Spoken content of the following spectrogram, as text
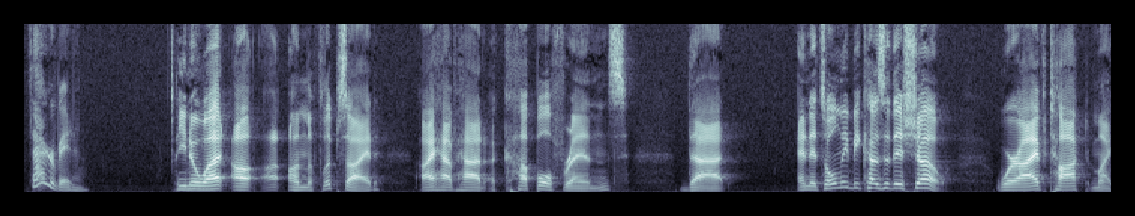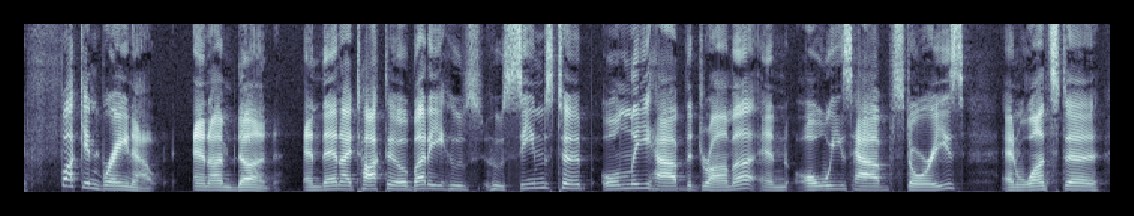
It's aggravating. You know what? Uh, uh, on the flip side, I have had a couple friends that, and it's only because of this show, where I've talked my fucking brain out and I'm done. And then I talk to a buddy who's who seems to only have the drama and always have stories and wants to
